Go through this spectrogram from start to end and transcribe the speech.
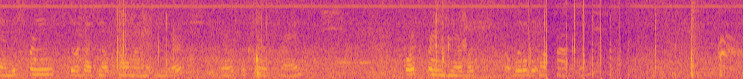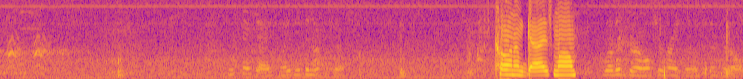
And this frame still has no comb on it either. That was the third frame. The fourth frame here looks a little bit more promising. Okay guys, what have you been up to? calling them guys, Mom. Well, they're girls. You're right, Louis. They're girls.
